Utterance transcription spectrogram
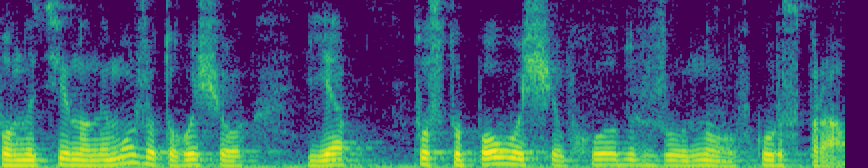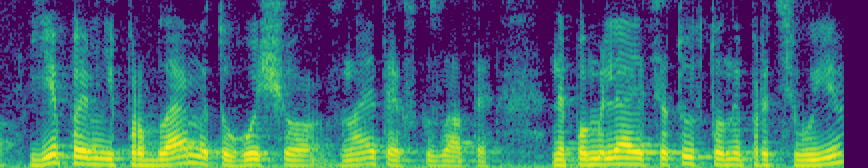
повноцінно не можу, того що я поступово ще входжу ну, в курс справ. Є певні проблеми, того що, знаєте, як сказати, не помиляється той, хто не працює.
